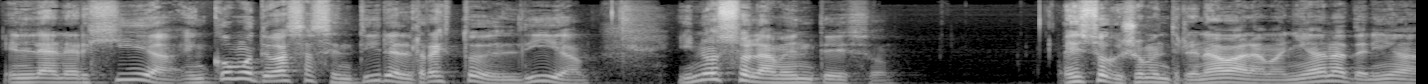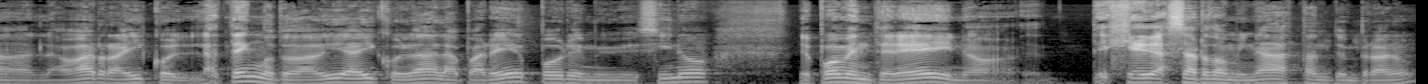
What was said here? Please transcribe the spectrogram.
en la energía, en cómo te vas a sentir el resto del día. Y no solamente eso. Eso que yo me entrenaba a la mañana, tenía la barra ahí, la tengo todavía ahí colgada en la pared, pobre mi vecino. Después me enteré y no, dejé de hacer dominadas tan temprano,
